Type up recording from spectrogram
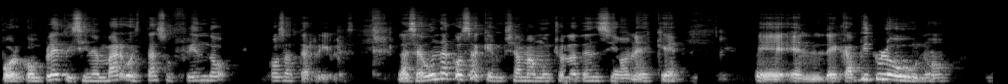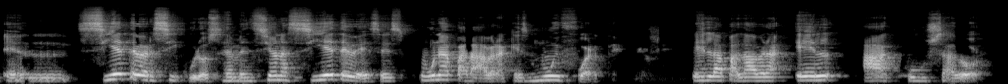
por completo y sin embargo está sufriendo cosas terribles. La segunda cosa que llama mucho la atención es que eh, en el capítulo 1, en siete versículos, se menciona siete veces una palabra que es muy fuerte. Es la palabra el acusador.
